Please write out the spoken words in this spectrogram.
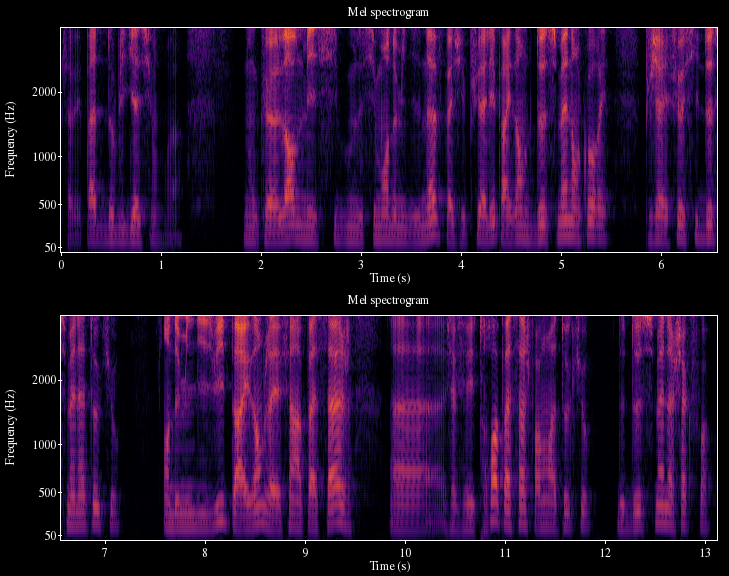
j'avais pas d'obligation. Donc euh, lors de mes six, mois en 2019, bah, j'ai pu aller par exemple deux semaines en Corée. Puis j'avais fait aussi deux semaines à Tokyo. En 2018, par exemple, j'avais fait un passage, euh, j'avais fait trois passages pardon à Tokyo de deux semaines à chaque fois.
